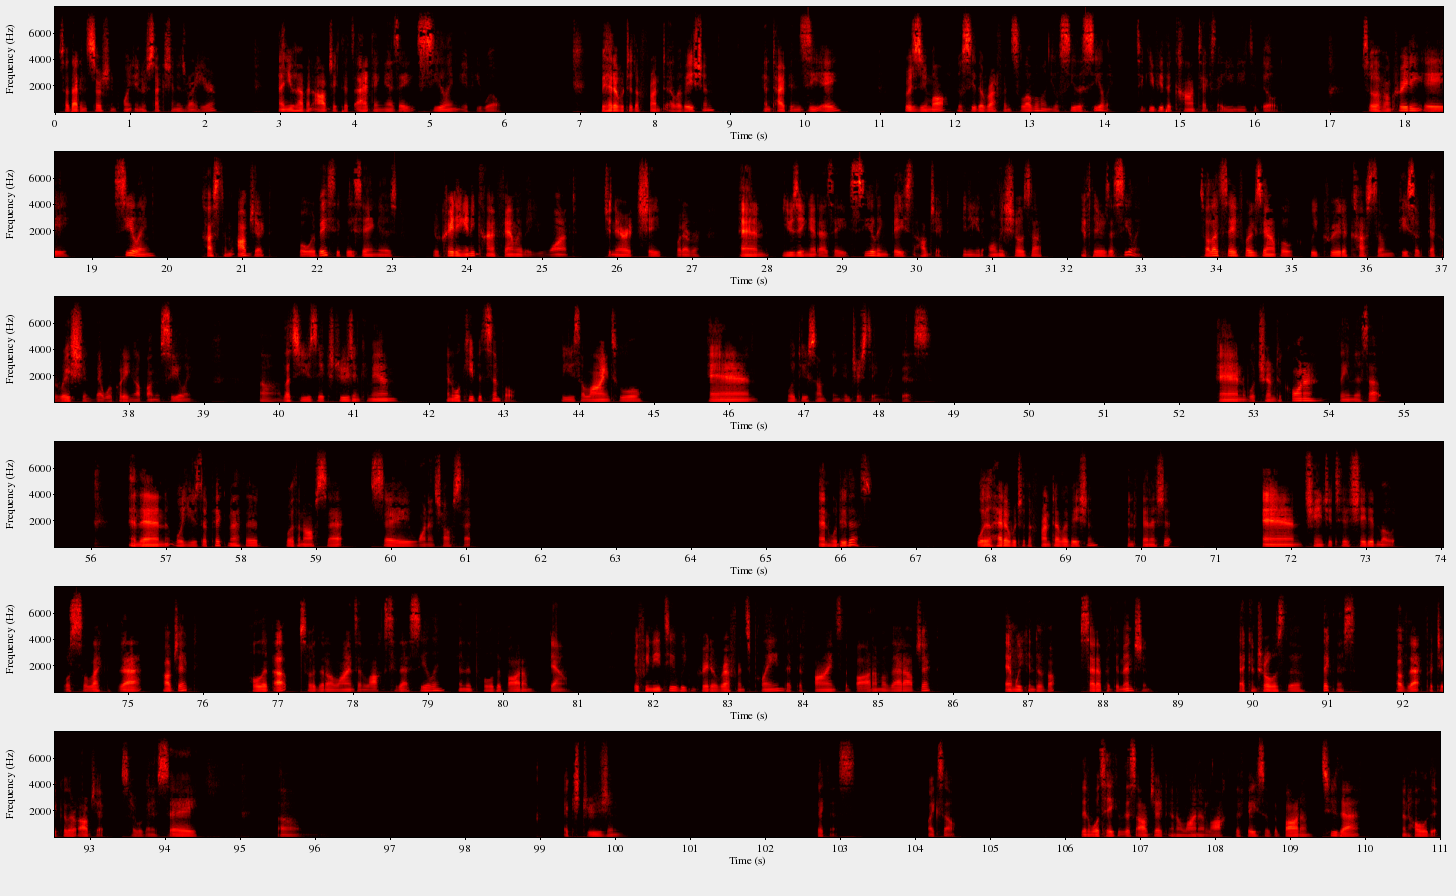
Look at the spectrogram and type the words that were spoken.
So that insertion point intersection is right here. And you have an object that's acting as a ceiling, if you will. We head over to the front elevation and type in ZA, for zoom out, you'll see the reference level and you'll see the ceiling to give you the context that you need to build. So if I'm creating a ceiling custom object, what we're basically saying is you're creating any kind of family that you want, generic shape, whatever, and using it as a ceiling based object, meaning it only shows up if there's a ceiling. So let's say, for example, we create a custom piece of decoration that we're putting up on the ceiling. Uh, let's use the extrusion command and we'll keep it simple we use the line tool and we'll do something interesting like this. And we'll trim the corner, clean this up. And then we'll use the pick method with an offset, say one inch offset. And we'll do this. We'll head over to the front elevation and finish it and change it to shaded mode. We'll select that object, pull it up so that it aligns and locks to that ceiling, and then pull the bottom down. If we need to, we can create a reference plane that defines the bottom of that object, and we can set up a dimension that controls the thickness of that particular object. So we're going to say um, extrusion thickness like so. Then we'll take this object and align and lock the face of the bottom to that and hold it.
